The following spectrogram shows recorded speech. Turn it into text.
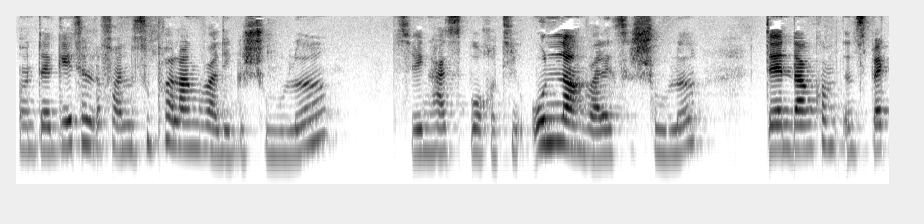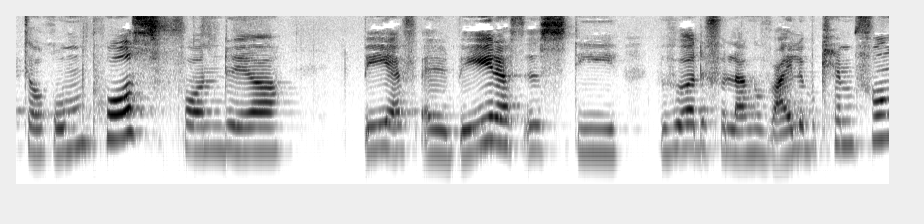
Und der geht halt auf eine super langweilige Schule. Deswegen heißt Buch die unlangweiligste Schule. Denn dann kommt Inspektor Rumpus von der BFLB, das ist die Behörde für Langeweilebekämpfung,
